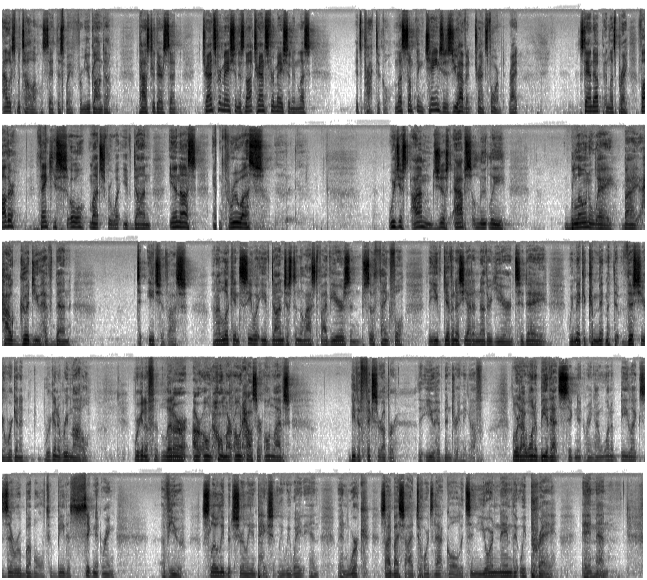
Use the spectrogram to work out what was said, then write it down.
Alex Matala, we'll say it this way, from Uganda, pastor there said, Transformation is not transformation unless it's practical. Unless something changes, you haven't transformed, right? Stand up and let's pray. Father, thank you so much for what you've done in us and through us. We just, I'm just absolutely blown away by how good you have been to each of us. And I look and see what you've done just in the last five years, and I'm so thankful that you've given us yet another year. And today, we make a commitment that this year we're to we're to remodel. We're to let our, our own home, our own house, our own lives be the fixer upper that you have been dreaming of. Lord, I want to be that signet ring. I want to be like Zerubbabel, to be the signet ring of you. Slowly but surely and patiently, we wait and, and work side by side towards that goal. It's in your name that we pray. Amen.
